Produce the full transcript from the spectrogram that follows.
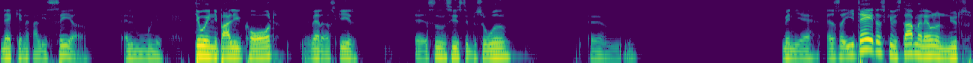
med at generalisere alt muligt. Det var egentlig bare lige kort, hvad der er sket øh, siden sidste episode. Øhm. Men ja, altså i dag, der skal vi starte med at lave noget nyt.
